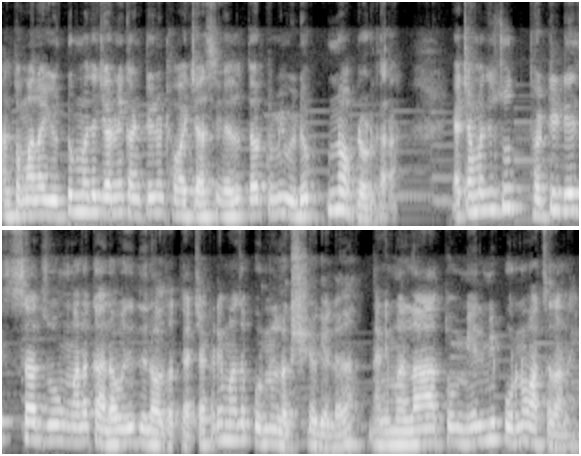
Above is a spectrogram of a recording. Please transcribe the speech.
आणि तुम्हाला यूट्यूबमध्ये जर्नी कंटिन्यू ठेवायची असेल तर तुम्ही व्हिडिओ पुन्हा अपलोड करा. याच्यामध्ये जो थर्टी डेजचा जो मला कालावधी दिला होता त्याच्याकडे माझं पूर्ण लक्ष गेलं आणि मला तो मेल मी पूर्ण वाचला नाही.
